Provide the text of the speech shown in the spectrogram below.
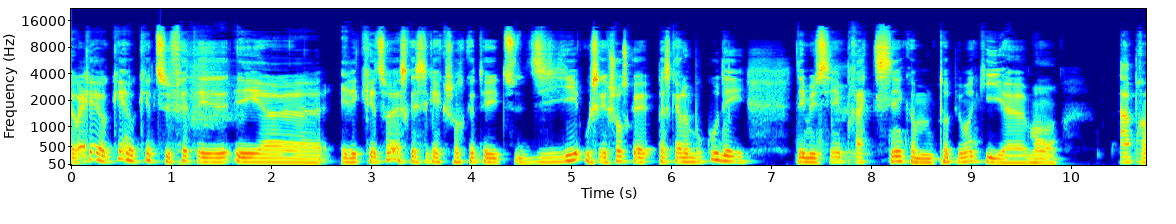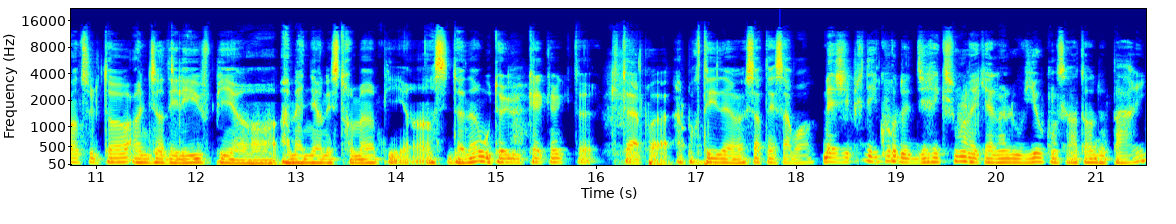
ok, ok, ok. Tu fais tes et euh, et l'écriture. Est-ce que c'est quelque chose que tu as étudié ou c'est quelque chose que parce qu'il y en a beaucoup des des musiciens praticiens comme toi et moi qui euh, apprendre sur le tas en lisant des livres puis en, en maniant l'instrument puis en s'y donnant ou t'as eu quelqu'un qui t'a qui t'a apporté un certain savoir? Ben, j'ai pris des cours de direction avec Alain Louvier au Conservatoire de Paris.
